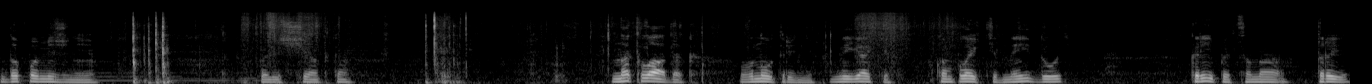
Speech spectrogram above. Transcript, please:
допоміжні. Коліщатка. Накладок внутрішніх ніяких в комплекті не йдуть. Кріпиться на три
